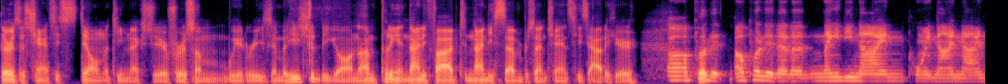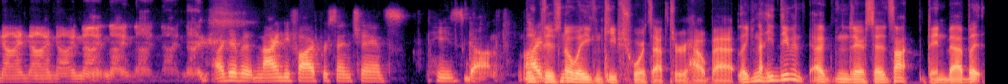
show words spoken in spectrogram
there is a chance he's still on the team next year for some weird reason, but he should be gone. I'm putting it ninety five to ninety seven percent chance he's out of here. I'll put it I'll put it at a 99.999999999. I give it 95% chance he's gone. Like, I, there's no way you can keep Schwartz after how bad. Like, not even uh, Dare said, it's not been bad, but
